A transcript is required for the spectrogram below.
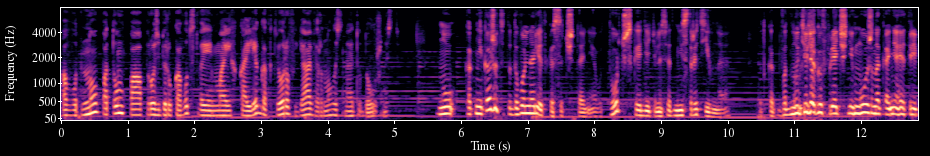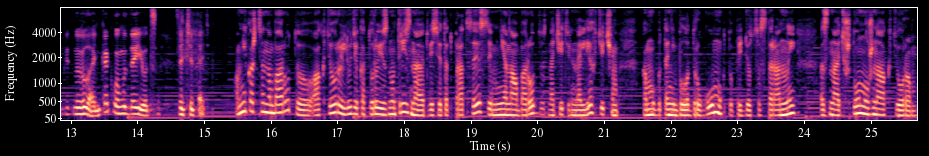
а вот, но потом по просьбе руководства и моих коллег, актеров, я вернулась на эту должность. Ну, как мне кажется, это довольно редкое сочетание. Вот творческая деятельность, административная. Вот как в одну телегу впрячь не можно, коня и трепетную лань. Как вам удается сочетать? А мне кажется, наоборот, актеры, люди, которые изнутри знают весь этот процесс, и мне, наоборот, значительно легче, чем кому бы то ни было другому, кто придет со стороны, знать, что нужно актерам,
